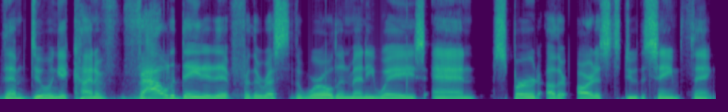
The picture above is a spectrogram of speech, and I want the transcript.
them doing it kind of validated it for the rest of the world in many ways and spurred other artists to do the same thing.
